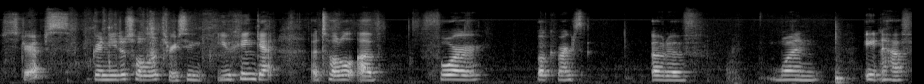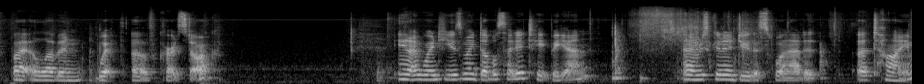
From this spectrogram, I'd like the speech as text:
strips. I'm going to need a total of three so you can get a total of four bookmarks out of one 8.5 by 11 width of cardstock. And I'm going to use my double-sided tape again. And I'm just going to do this one at a, a time.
